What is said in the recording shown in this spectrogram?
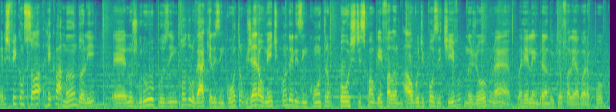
Eles ficam só reclamando ali é, nos grupos e em todo lugar que eles encontram. Geralmente, quando eles encontram posts com alguém falando algo de positivo no jogo, né, relembrando o que eu falei agora há pouco,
